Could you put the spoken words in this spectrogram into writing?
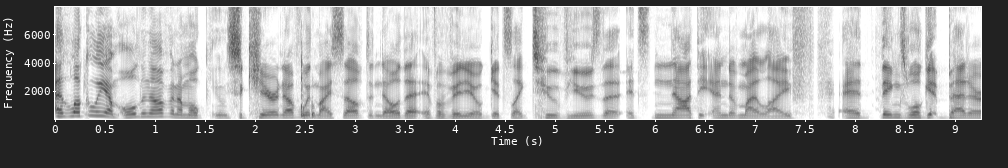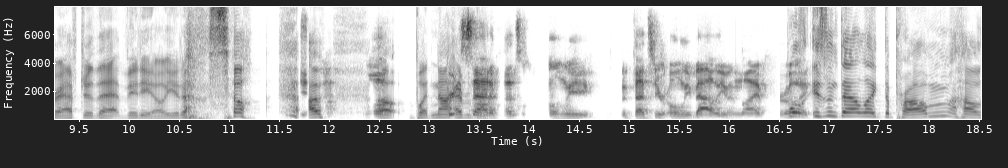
And luckily I'm old enough and I'm okay, secure enough with myself to know that if a video gets like two views, that it's not the end of my life and things will get better after that video. You know, so. I, Well, uh, but not everybody. sad if that's only if that's your only value in life. Really, Well, isn't that like the problem? How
